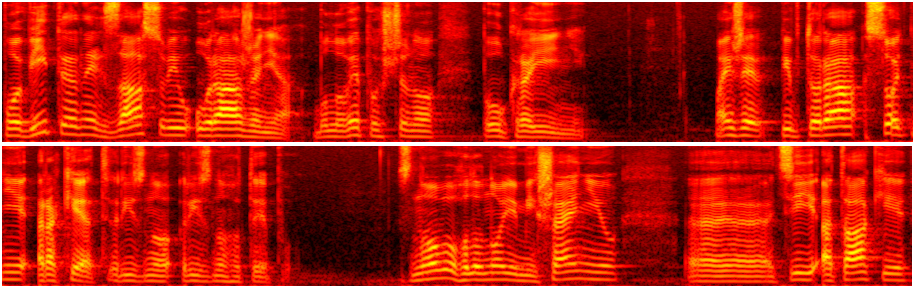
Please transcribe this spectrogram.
повітряних засобів ураження було випущено по Україні. Майже півтора сотні ракет різно, різного типу. Знову головною мішенью е, цієї атаки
